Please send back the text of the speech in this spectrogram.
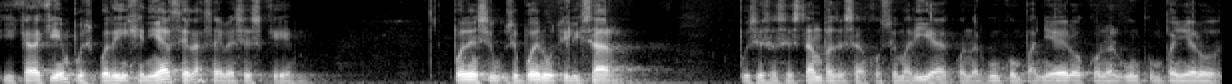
Y cada quien pues puede ingeniárselas, hay veces que pueden, se, pueden utilizar pues esas estampas de San José María con algún compañero, con algún compañero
